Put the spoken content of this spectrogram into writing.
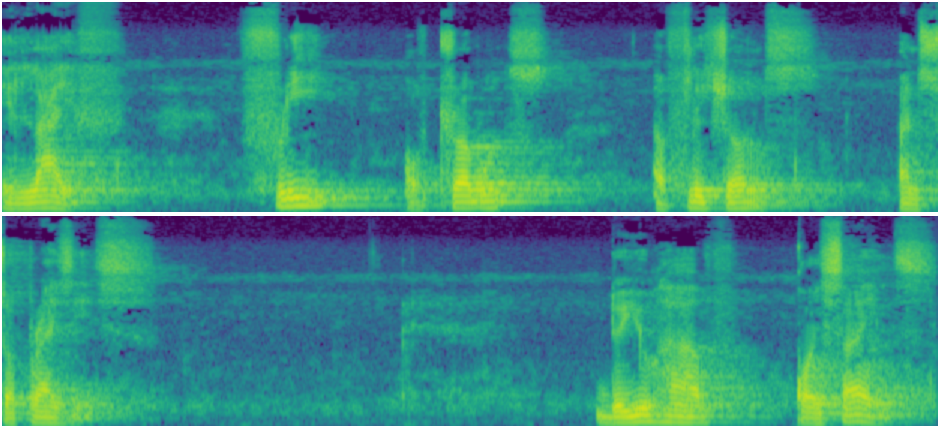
a life free of troubles, afflictions, and surprises. Do you have concerns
